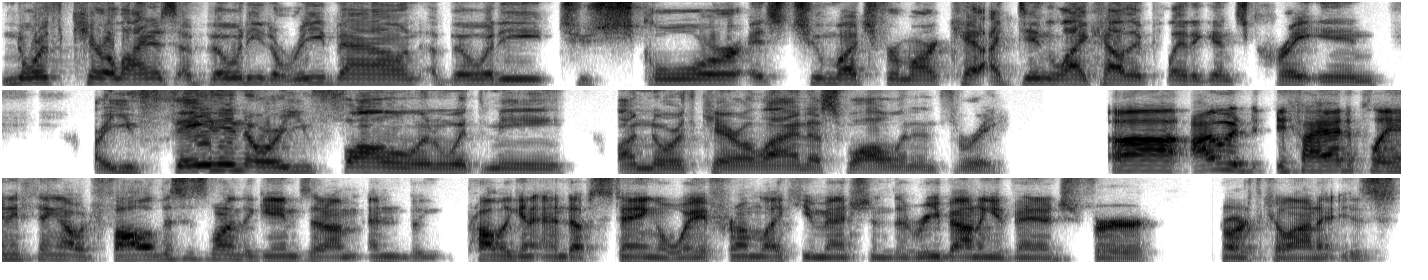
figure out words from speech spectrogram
North Carolina's ability to rebound, ability to score. It's too much for Marquette. I didn't like how they played against Creighton. Are you fading or are you following with me on North Carolina swallowing in three? Uh, I would, if I had to play anything, I would follow. This is one of the games that I'm and probably going to end up staying away from. Like you mentioned, the rebounding advantage for North Carolina is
